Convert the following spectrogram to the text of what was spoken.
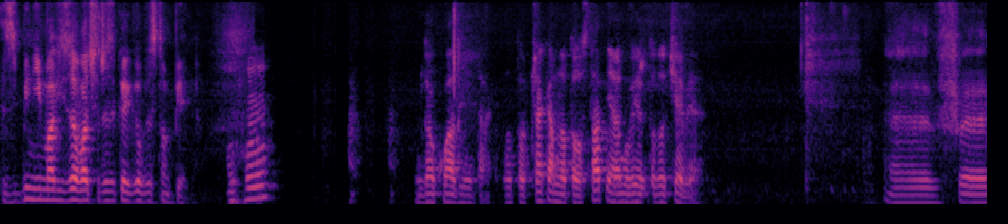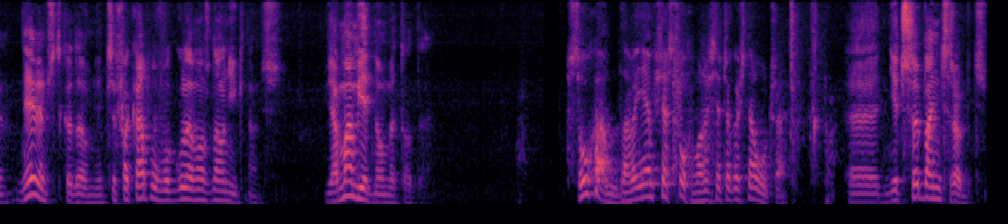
zminimalizować ryzyko jego wystąpienia. Mhm. Dokładnie tak. No to czekam na to ostatnie, ale mówię, że to do ciebie. E, w, nie wiem, czy tylko do mnie. Czy fakapu w ogóle można uniknąć? Ja mam jedną metodę. Słucham, zamieniam się w słuch, może się czegoś nauczę. E, nie trzeba nic robić.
